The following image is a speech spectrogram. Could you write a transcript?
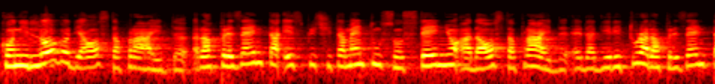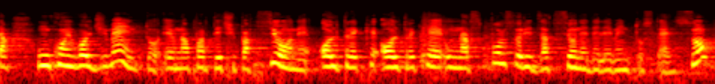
con il logo di Aosta Pride rappresenta esplicitamente un sostegno ad Aosta Pride ed addirittura rappresenta un coinvolgimento e una partecipazione oltre che, oltre che una sponsorizzazione dell'evento stesso.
